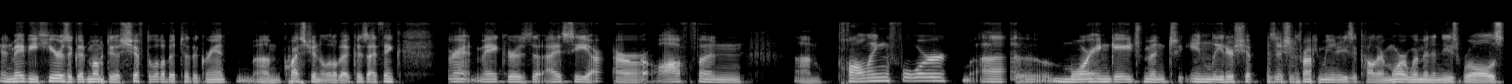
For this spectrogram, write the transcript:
and maybe here's a good moment to shift a little bit to the grant um, question a little bit because I think grant makers that I see are, are often um, calling for uh, more engagement in leadership positions from communities of color, more women in these roles.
